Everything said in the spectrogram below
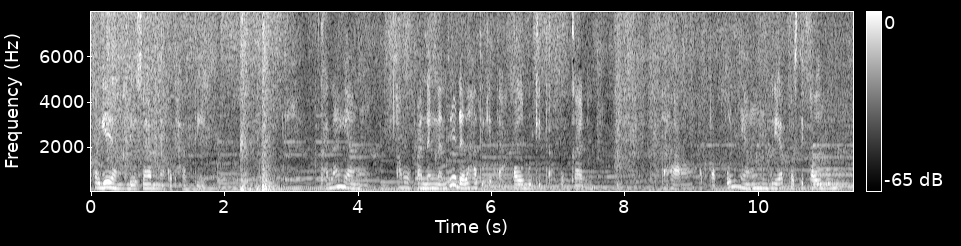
Apalagi yang dosa menyangkut hati. Karena yang Allah pandang nanti adalah hati kita, kalbu kita, bukan uh, apa pun yang dilihat pasti kalbunya.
